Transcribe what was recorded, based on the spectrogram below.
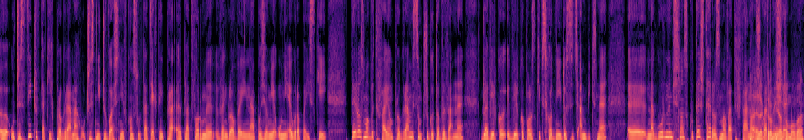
e, uczestniczy w takich programach, uczestniczy właśnie w konsultacjach tej platformy węglowej na poziomie Unii Europejskiej. Te rozmowy trwają, programy są przygotowywane. Dla Wielko Wielkopolski Wschodniej dosyć ambitne. E, na Górnym Śląsku też ta rozmowa trwa. Na A elektrownie się, atomowe?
